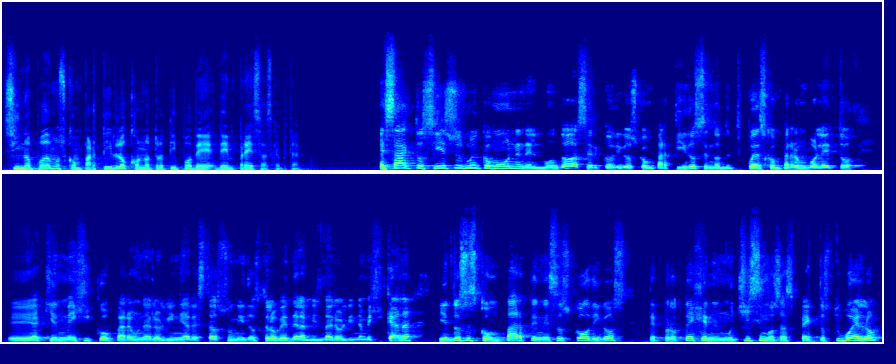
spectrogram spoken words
sino podemos compartirlo con otro tipo de, empresas, capitán. Exacto, sí, eso es muy común en el mundo, hacer códigos compartidos en donde tú puedes comprar un boleto eh, aquí en México para una aerolínea de Estados Unidos, te lo vende la misma aerolínea mexicana y entonces comparten esos códigos, te protegen en muchísimos aspectos tu vuelo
